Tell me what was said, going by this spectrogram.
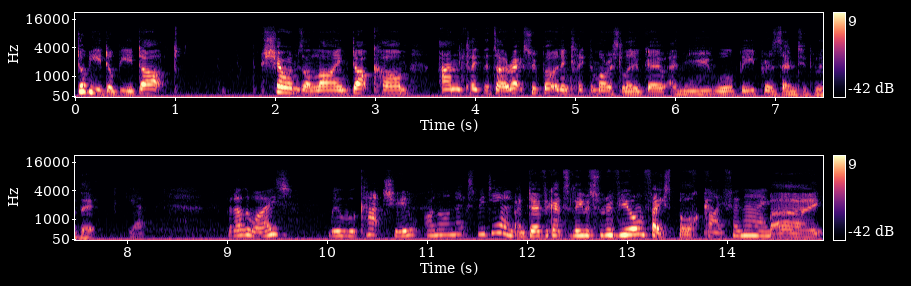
www.showhomesonline.com and click the directory button and click the Morris logo, and you will be presented with it. Yeah. But otherwise, we will catch you on our next video. And don't forget to leave us a review on Facebook. Bye for now. Bye.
